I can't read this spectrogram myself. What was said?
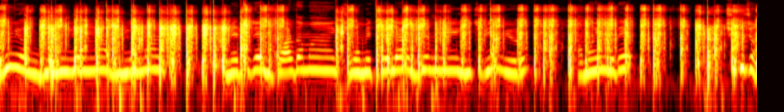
Bilmiyorum bir milyonlar milyonlar metre yukarıda mı kilometrelerce mi hiç bilmiyorum. Ama yine de çıkacağım.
